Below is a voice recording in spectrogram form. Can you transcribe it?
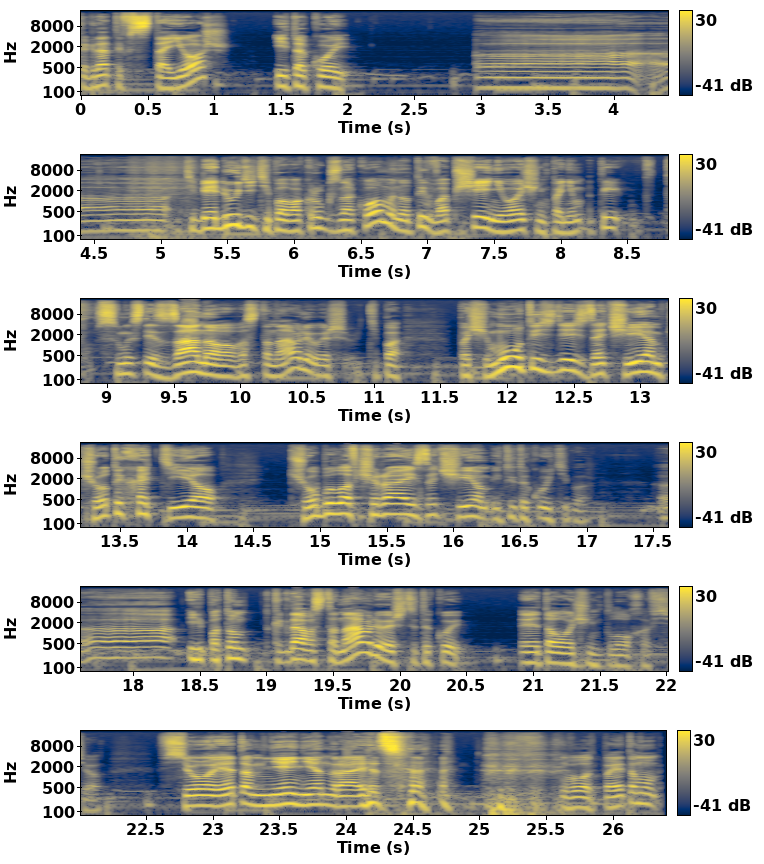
когда ты встаешь и такой, а, а, тебе люди типа вокруг знакомы, но ты вообще не очень понимаешь, ты в смысле заново восстанавливаешь, типа, почему ты здесь, зачем, что ты хотел, что было вчера и зачем, и ты такой типа, «А-а-а». и потом, когда восстанавливаешь, ты такой, это очень плохо все, все это мне не нравится. Вот, поэтому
